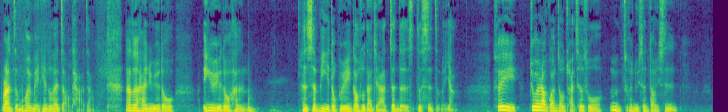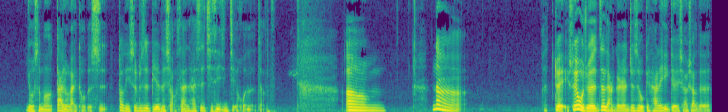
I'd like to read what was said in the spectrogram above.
不然怎么会每天都在找她这样？那这个海女也都，英语也都很。很神秘，也都不愿意告诉大家真的这是怎么样，所以就会让观众揣测说，嗯，这个女生到底是有什么大有来头的事？到底是不是别人的小三，还是其实已经结婚了这样子？嗯，那对，所以我觉得这两个人就是我给他的一个小小的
